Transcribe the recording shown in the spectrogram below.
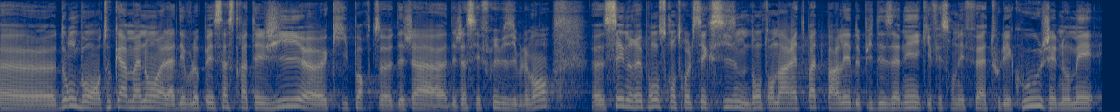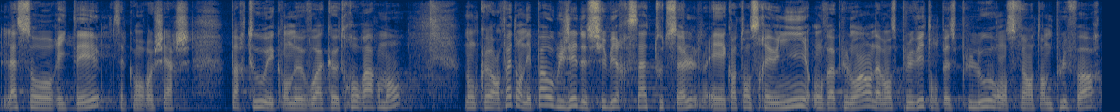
Euh, donc bon, en tout cas, Manon, elle a développé sa stratégie euh, qui porte déjà, déjà ses fruits, visiblement. Euh, c'est une réponse contre le sexisme dont on n'arrête pas de parler depuis des années et qui fait son effet à tous les coups. J'ai nommé la sororité, celle qu'on recherche partout et qu'on ne voit que trop rarement. Donc euh, en fait, on n'est pas obligé de subir ça toute seule. Et quand on se réunit, on va plus loin, on avance plus vite, on pèse plus lourd, on se fait entendre plus fort.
